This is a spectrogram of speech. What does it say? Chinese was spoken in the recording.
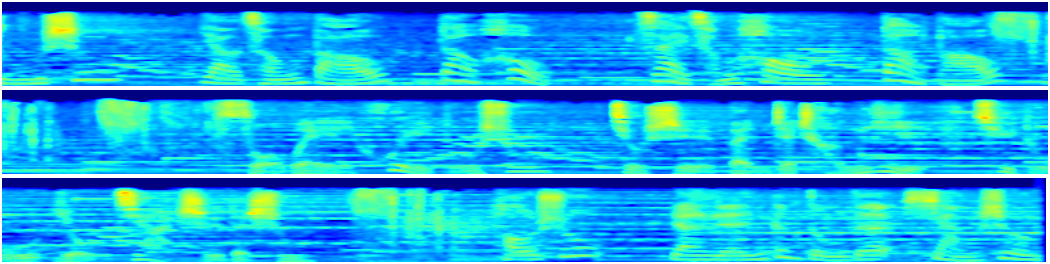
读书要从薄到厚再从厚到薄。所谓会读书就是本着诚意去读有价值的书。好书让人更懂得享受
